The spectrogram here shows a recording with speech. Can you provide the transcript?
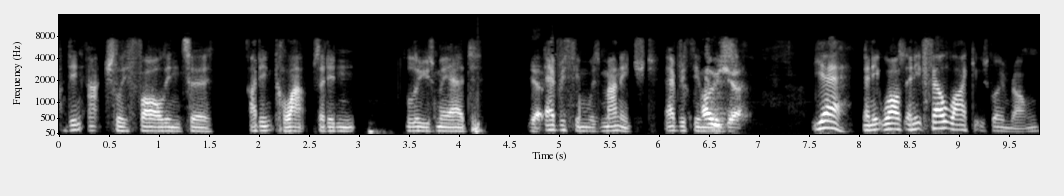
I didn't actually fall into, I didn't collapse, I didn't lose my head. Yeah. Everything was managed. Everything oh, was. Yeah. Yeah, and it was, and it felt like it was going wrong,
